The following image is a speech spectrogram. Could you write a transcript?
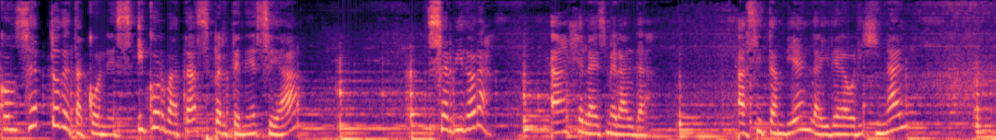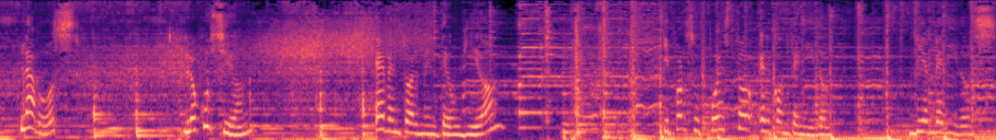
concepto de tacones y corbatas pertenece a servidora, Ángela Esmeralda. Así también la idea original, la voz, locución, eventualmente un guion y por supuesto el contenido. Bienvenidos.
